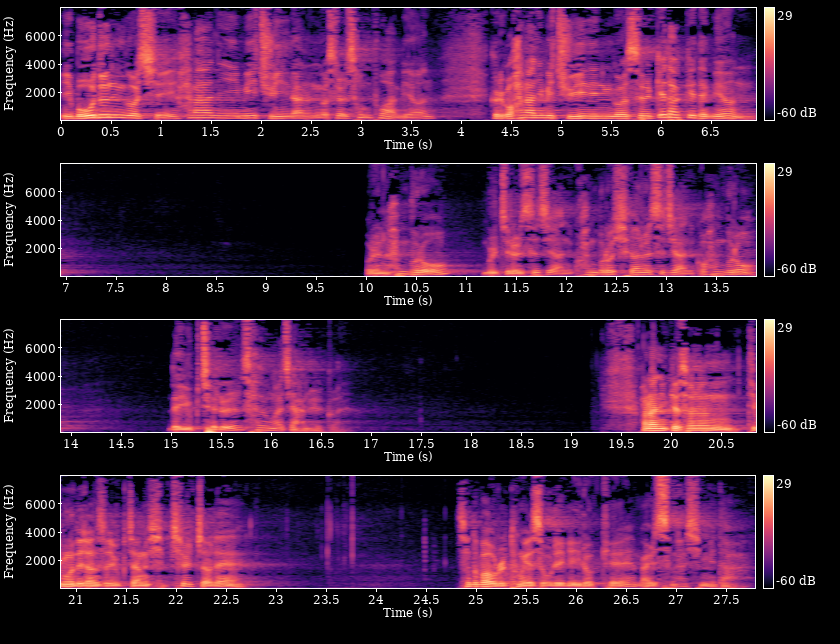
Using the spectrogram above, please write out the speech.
이 모든 것이 하나님이 주인이라는 것을 선포하면 그리고 하나님이 주인인 것을 깨닫게 되면 우리는 함부로 물질을 쓰지 않고 함부로 시간을 쓰지 않고 함부로 내 육체를 사용하지 않을 거예요. 하나님께서는 디모데전서 6장 17절에 사도 바울을 통해서 우리에게 이렇게 말씀하십니다.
